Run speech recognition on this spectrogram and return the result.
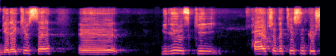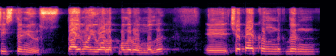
gerekirse e, biliyoruz ki parçada kesin köşe istemiyoruz. Daima yuvarlatmalar olmalı. E, çeper kalınlıklarının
